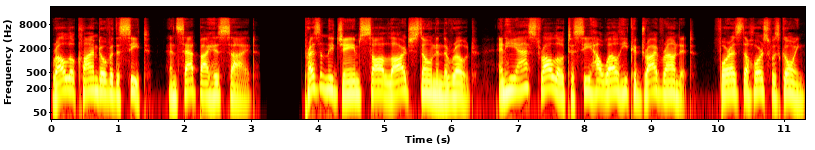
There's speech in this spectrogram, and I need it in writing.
Rollo climbed over the seat, and sat by his side. Presently James saw a large stone in the road, and he asked Rollo to see how well he could drive round it, for as the horse was going,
